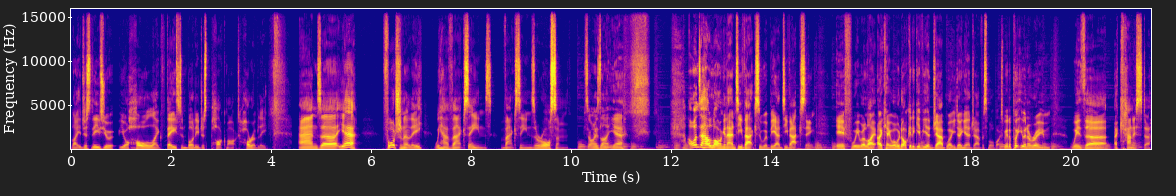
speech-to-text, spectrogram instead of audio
Like it just leaves your your whole like face and body just pockmarked horribly. And uh, yeah, fortunately, we have vaccines vaccines are awesome. It's always like, yeah. I wonder how long an anti vaxxer would be anti vaxxing if we were like, okay, well, we're not going to give you a jab. Well, you don't get a jab for smallpox. We're going to put you in a room with uh, a canister.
